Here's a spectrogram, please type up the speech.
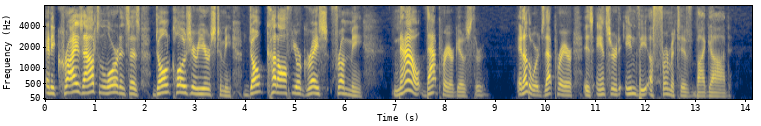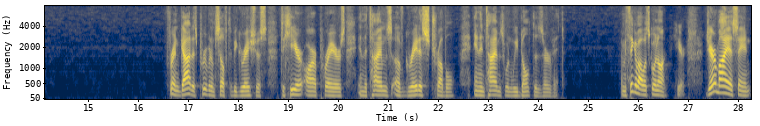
and he cries out to the Lord and says, Don't close your ears to me, don't cut off your grace from me. Now that prayer goes through. In other words, that prayer is answered in the affirmative by God. Friend, God has proven himself to be gracious to hear our prayers in the times of greatest trouble and in times when we don't deserve it. I mean, think about what's going on here. Jeremiah is saying,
